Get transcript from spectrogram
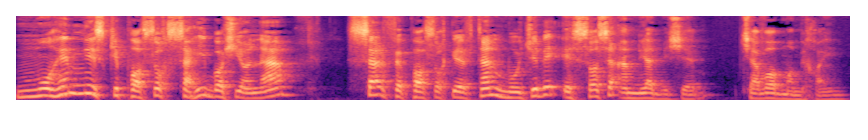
مهم نیست که پاسخ صحیح باشی یا نه. صرف پاسخ گرفتن موجب احساس امنیت میشه. جواب ما میخواییم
